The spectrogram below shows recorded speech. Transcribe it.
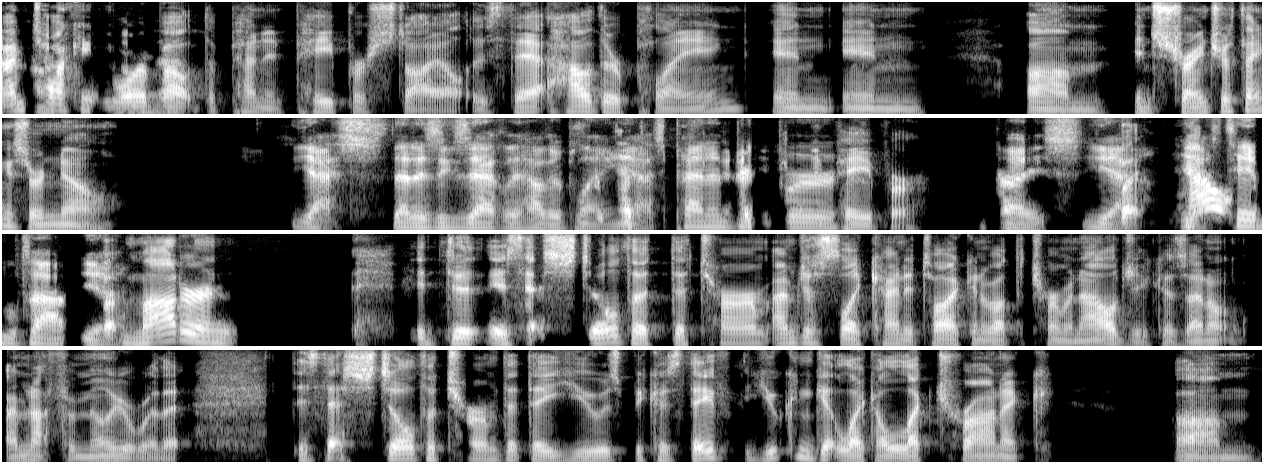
I'm talking more of that. about the pen and paper style. Is that how they're playing in in um in Stranger Things or no? yes, that is exactly how they're playing. that's Yes, pen and paper, paper. dice. Yeah. But yes, now- tabletop. Yeah. But modern it, di- is that still the the term? I'm just like kind of talking about the terminology because I don't I'm not familiar with it. Is that still the term that they use? Because they've you can get like electronic um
